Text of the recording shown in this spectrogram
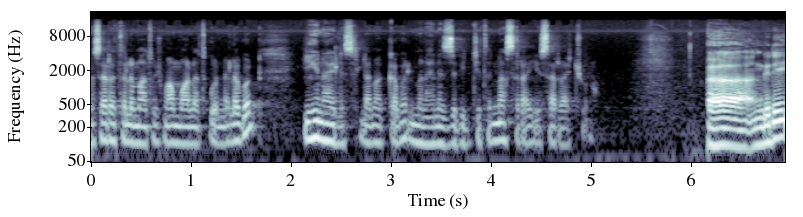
መሰረተ ልማቶች ማሟላት ጎን ለጎን ይህን ኃይል ለመቀበል ምን አይነት ዝግጅትና ስራ እየሰራችሁ ነው? እንግዲህ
